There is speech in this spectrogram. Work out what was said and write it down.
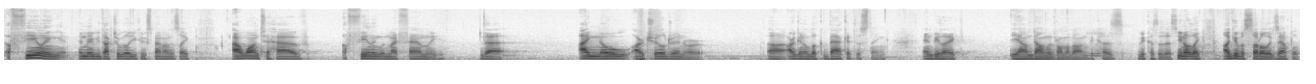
a feeling, and maybe Dr. Will, you could expand on this. Like, I want to have a feeling with my family that I know our children or uh, are gonna look back at this thing and be like, yeah, I'm down with Ramadan because because of this. You know, like I'll give a subtle example.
